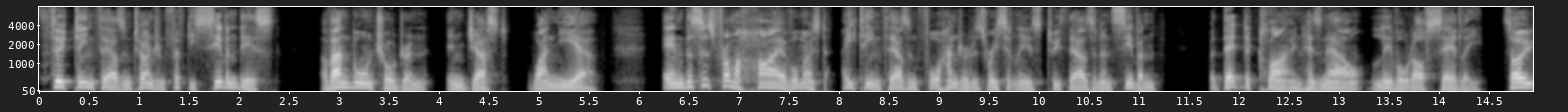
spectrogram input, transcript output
13,257 deaths of unborn children in just one year. And this is from a high of almost 18,400 as recently as 2007. But that decline has now levelled off, sadly. So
